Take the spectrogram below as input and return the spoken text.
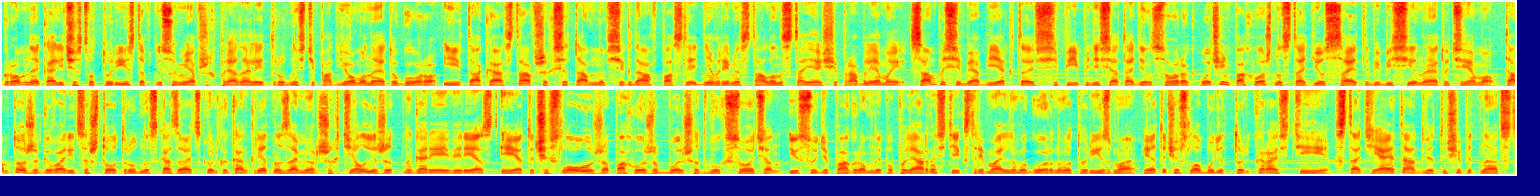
огромное количество туристов, не сумевших преодолеть трудности подъема на эту гору, и так и оставшихся там навсегда в последнее время стало настоящей проблемой. Сам по себе объект SCP-5140 очень похож на статью с сайта BBC на эту тему. Там тоже говорится, что трудно сказать, сколько конкретно замерзших тел лежит на горе Эверест, и это число уже, похоже, больше двух сотен. И судя по огромной популярности экстремального горного туризма, это число будет только расти. Статья эта от 2015 2015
